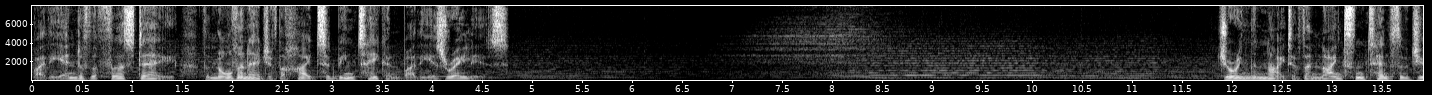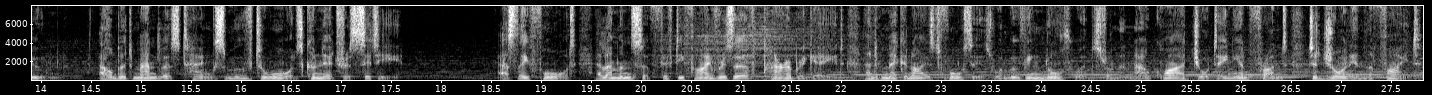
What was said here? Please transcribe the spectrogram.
By the end of the first day, the northern edge of the heights had been taken by the Israelis. During the night of the 9th and 10th of June, Albert Mandler's tanks moved towards Quneitra city. As they fought, elements of 55 Reserve Para Brigade and mechanized forces were moving northwards from the now quiet Jordanian front to join in the fight.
